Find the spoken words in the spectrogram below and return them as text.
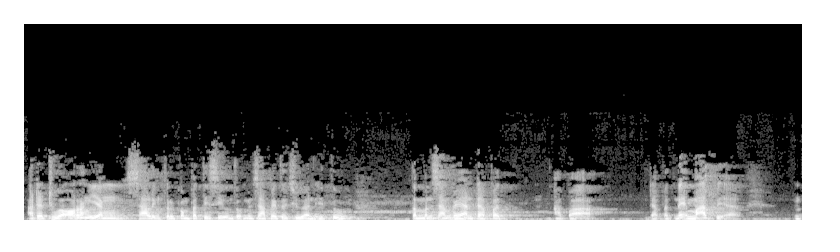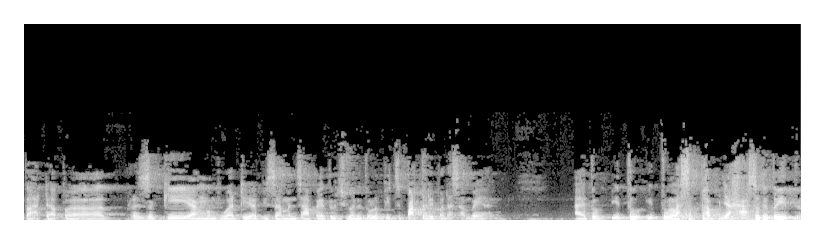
ada dua orang yang saling berkompetisi untuk mencapai tujuan itu. Teman sampean dapat apa? Dapat nikmat ya. Entah dapat rezeki yang membuat dia bisa mencapai tujuan itu lebih cepat daripada sampean. Nah, itu itu itulah sebabnya hasud itu itu.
